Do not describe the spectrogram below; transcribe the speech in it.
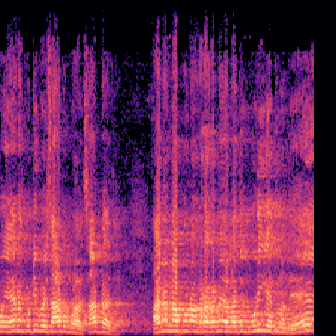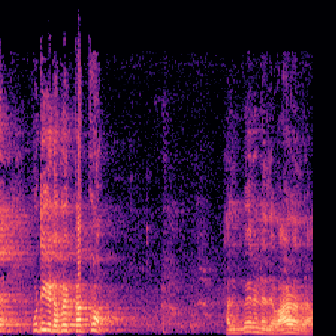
போய் ஏன்னா குட்டி போய் சாப்பிட போகாது சாப்பிடாது. அதனால் என்ன பண்ணோம்? கடை எல்லாத்தையும் முடிங்க எடுத்து வந்து குட்டிக்கிட்ட போய் கக்கும். அதுக்கு பேர் என்னது? வாழறதா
